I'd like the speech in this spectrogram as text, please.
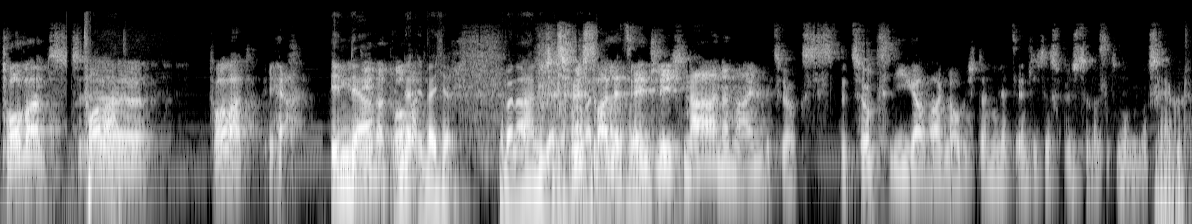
Torwart. Torwart. Äh, Torwart, ja. In der, in der, in welche? Ich habe der Liga. Das höchste war letztendlich, nein, nein, nein, Bezirks, Bezirksliga war, glaube ich, dann letztendlich das höchste, was ich nennen muss. Ja, gut.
